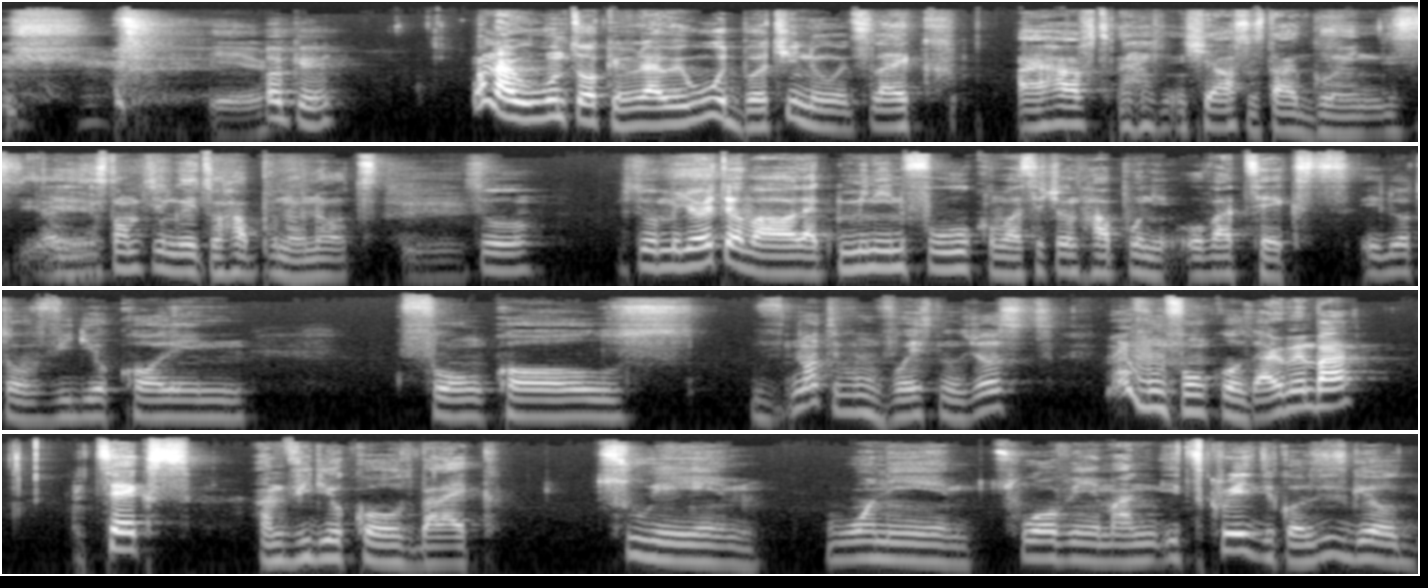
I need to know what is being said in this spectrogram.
yeah. Okay. When I won't talk in real we would, but you know, it's like I have to, she has to start going. Is, uh, is something going to happen or not? Mm-hmm. So, so majority of our like meaningful conversations happen over text. A lot of video calling, phone calls, not even voice notes, just not even phone calls. I remember text and video calls by like 2 a.m., 1 a.m., 12 a.m. And it's crazy because this girl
